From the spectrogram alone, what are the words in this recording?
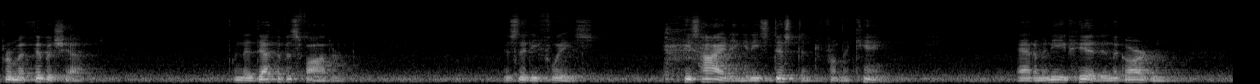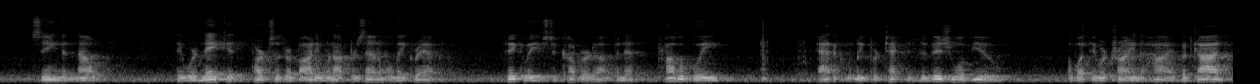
for Mephibosheth and the death of his father is that he flees. He's hiding and he's distant from the king. Adam and Eve hid in the garden, seeing that now they were naked, parts of their body were not presentable. They grabbed fig leaves to cover it up, and that probably adequately protected the visual view of what they were trying to hide. But God,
